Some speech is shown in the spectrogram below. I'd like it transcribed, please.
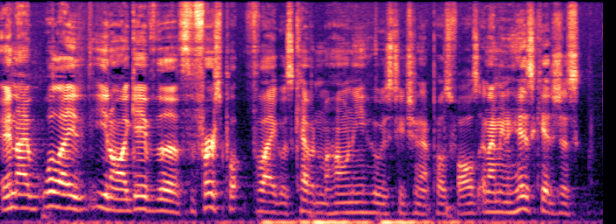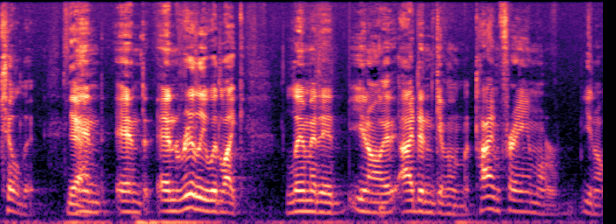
And I, well, I, you know, I gave the, the first flag was Kevin Mahoney, who was teaching at Post Falls, and I mean, his kids just killed it. Yeah. And and and really with like limited, you know, I, I didn't give him a time frame or you know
